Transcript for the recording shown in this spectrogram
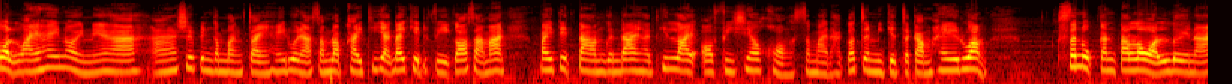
กดไลค์ให้หน่อยนะคะอ่าช่วยเป็นกำลังใจให้ด้วยนะสำหรับใครที่อยากได้เครดิตฟรีก็สามารถไปติดตามกันได้นะคะที่ Line Official ของสมัยนะคะก็จะมีกิจกรรมให้ร่วมสนุกกันตลอดเลยนะ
